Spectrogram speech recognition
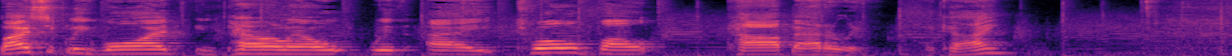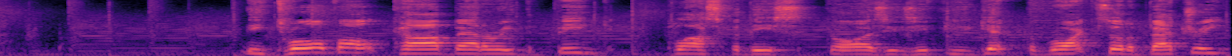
basically wired in parallel with a 12 volt car battery okay the 12 volt car battery the big plus for this, guys, is if you get the right sort of battery.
